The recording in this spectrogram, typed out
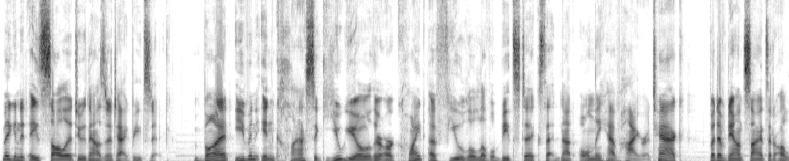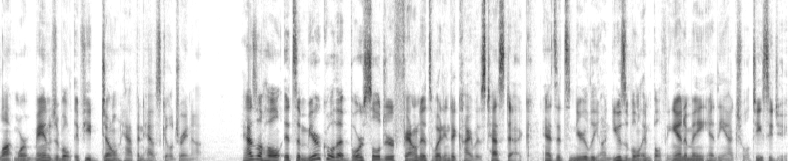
making it a solid 2000 attack beatstick. But even in classic Yu-Gi-Oh, there are quite a few low-level beatsticks that not only have higher attack, but have downsides that are a lot more manageable if you don't happen to have skill drain up. As a whole, it's a miracle that Boar Soldier found its way into Kaiba's test deck, as it's nearly unusable in both the anime and the actual TCG.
